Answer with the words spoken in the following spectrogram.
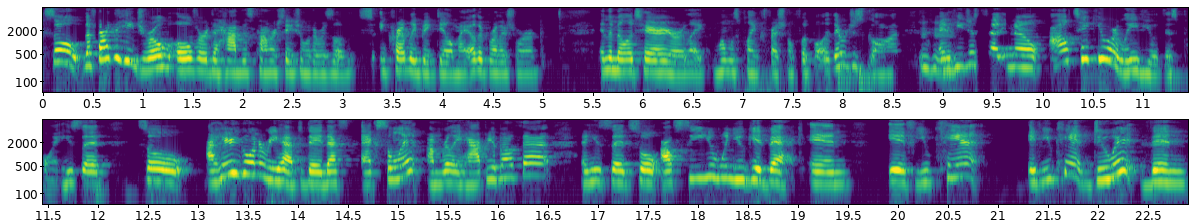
so the fact that he drove over to have this conversation with her was an incredibly big deal. My other brothers were in the military or like one was playing professional football. They were just gone. Mhm. And he just said, you know, I'll take you or leave you at this point. He said, so I hear you going to rehab today. That's excellent. I'm really happy about that. And he said, so I'll see you when you get back. And if you can't, if you can't do it, then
